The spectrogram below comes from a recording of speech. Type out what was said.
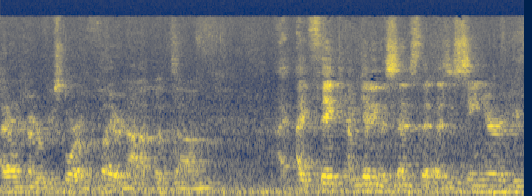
I don't remember if you scored on the play or not, but um, I, I think I'm getting the sense that as a senior, you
